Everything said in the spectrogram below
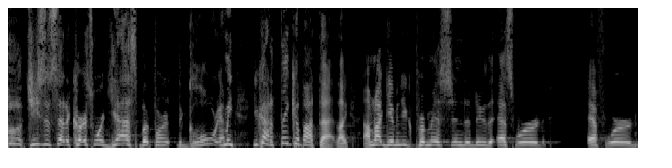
Jesus said a curse word, yes, but for the glory. I mean, you got to think about that. Like, I'm not giving you permission to do the S word, F word,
